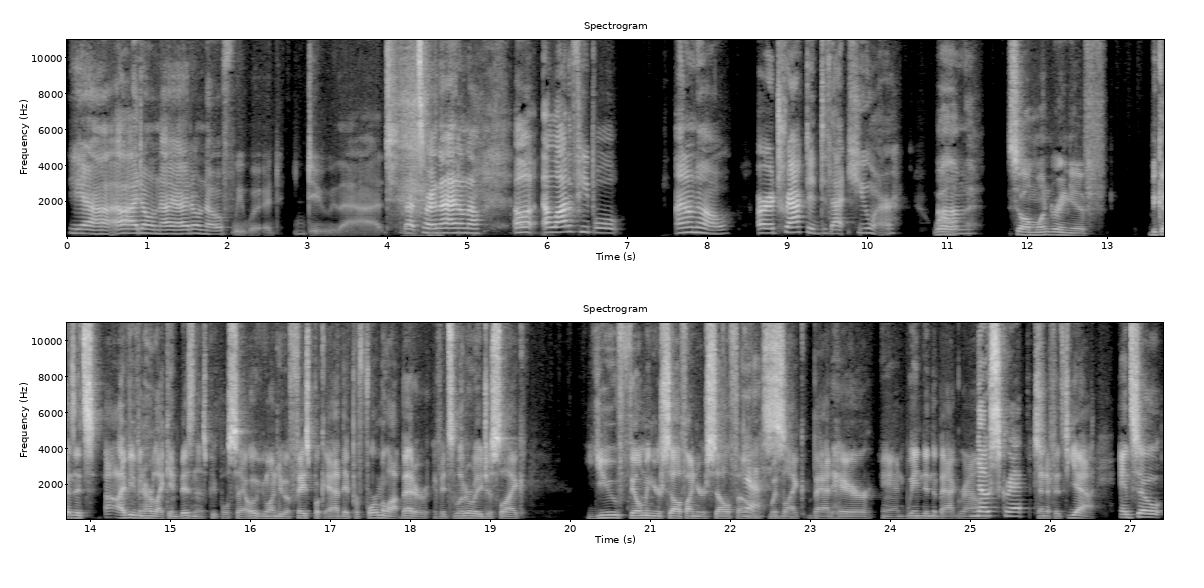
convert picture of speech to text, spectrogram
yeah, I don't I, I don't know if we would do that. That sort of I don't know. A, a lot of people I don't know, are attracted to that humor. Well, um, so I'm wondering if because it's I've even heard like in business people say, "Oh, if you want to do a Facebook ad, they perform a lot better if it's literally just like you filming yourself on your cell phone Yes. with like bad hair and wind in the background." no script. Then if it's yeah. And so,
